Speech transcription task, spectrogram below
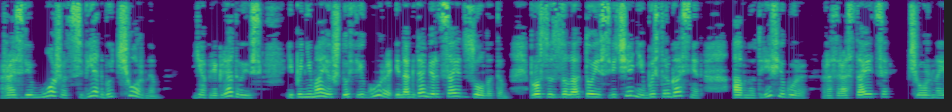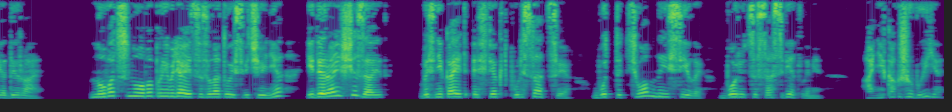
Разве может свет быть черным? Я приглядываюсь и понимаю, что фигура иногда мерцает золотом, просто золотое свечение быстро гаснет, а внутри фигуры разрастается черная дыра. Но вот снова проявляется золотое свечение, и дыра исчезает. Возникает эффект пульсации, будто темные силы борются со светлыми. Они как живые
